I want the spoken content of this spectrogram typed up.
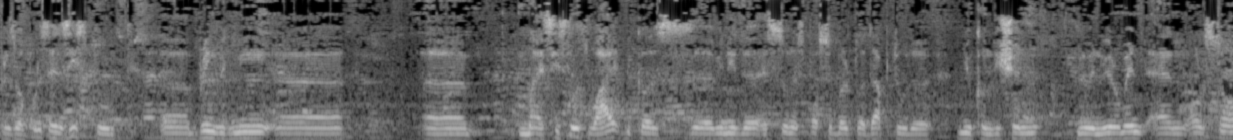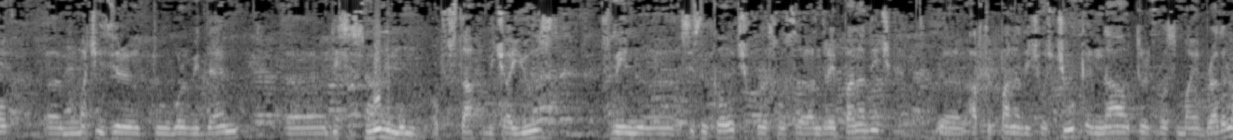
Persepolis, I insist to bring with me my assistants. Why? Because uh, we need uh, as soon as possible to adapt to the new condition, new environment, and also uh, much easier to work with them. Uh, this is minimum of staff which I use. I mean, uh, assistant coach. First was uh, Andrei Panadic. after Panadic was Chuk, and now third was my brother,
